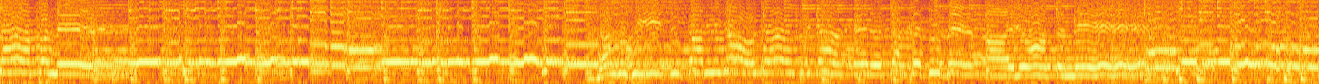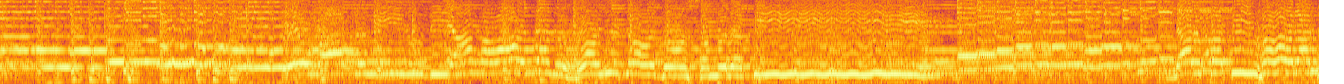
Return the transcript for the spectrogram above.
ના પને આયો તને એ વાતની રુદિયાનો તન હોય જો જો સમરતી નરપતિ હો રાજ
